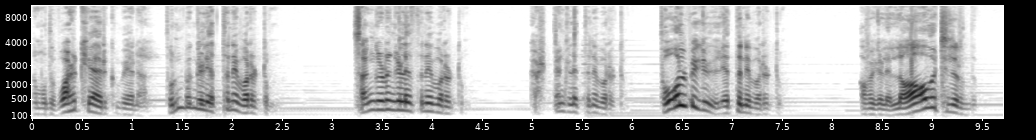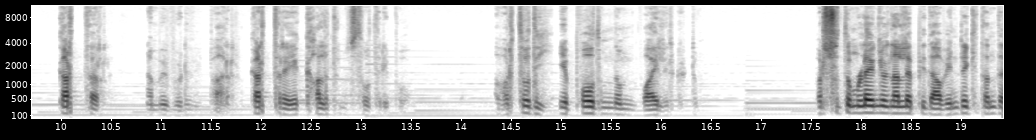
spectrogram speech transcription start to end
நமது வாழ்க்கையாக இருக்குமேனால் துன்பங்கள் எத்தனை வரட்டும்? சங்கடங்கள் எத்தனை வரட்டும்? கஷ்டங்கள் எத்தனை வரட்டும்? தோல்விகள் எத்தனை வரட்டும்? அவைகள் எல்லாவற்றிலிருந்தும் கர்த்தர் நம்மை விடுவிப்பார். கர்த்தரை எக்காலத்திலும் சோதரிப்போம் அவர் துதி எப்போதும் நம் வாயில் இருக்கட்டும் பரிசுத்தமுள்ள எங்கள் நல்ல பிதாவை இன்றைக்கு தந்த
